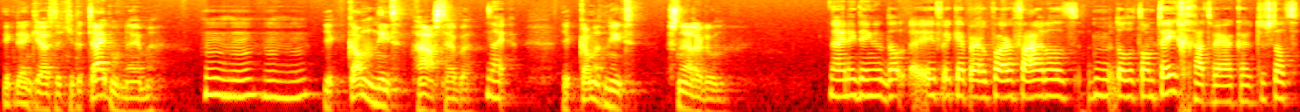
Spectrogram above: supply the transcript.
ik denk juist dat je de tijd moet nemen. Je kan niet haast hebben. Nee. Je kan het niet sneller doen. Nee, en ik denk dat ik heb er ook wel ervaren dat het, dat het dan tegen gaat werken. Dus dat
